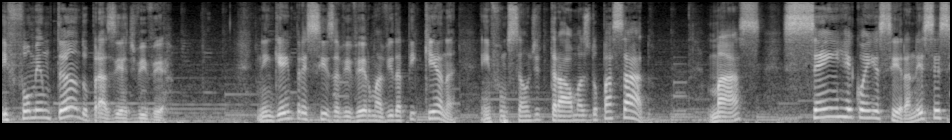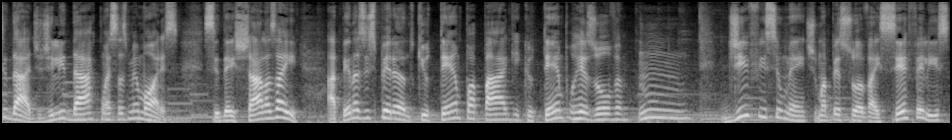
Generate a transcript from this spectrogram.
e fomentando o prazer de viver. Ninguém precisa viver uma vida pequena em função de traumas do passado. Mas, sem reconhecer a necessidade de lidar com essas memórias, se deixá-las aí, apenas esperando que o tempo apague, que o tempo resolva, hum, dificilmente uma pessoa vai ser feliz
